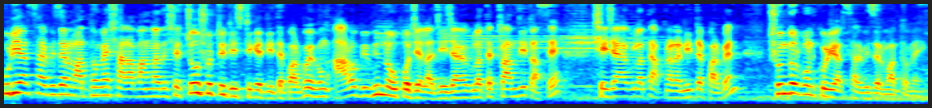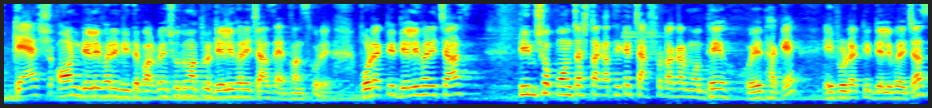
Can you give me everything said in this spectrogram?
কুরিয়ার সার্ভিসের মাধ্যমে সারা বাংলাদেশের চৌষট্টি ডিস্ট্রিক্টে দিতে পারব এবং আরও বিভিন্ন উপজেলা যে জায়গাগুলোতে ট্রানজিট আছে, সেই জায়গাগুলোতে আপনারা নিতে পারবেন সুন্দরবন কুরিয়ার সার্ভিসের মাধ্যমে। ক্যাশ অন ডেলিভারি নিতে পারবেন, শুধুমাত্র ডেলিভারি চার্জ অ্যাডভান্স করে। প্রোডাক্টটির ডেলিভারি চার্জ তিনশো পঞ্চাশ টাকা থেকে চারশো টাকার মধ্যে হয়ে থাকে। এই প্রোডাক্টটির delivery charge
